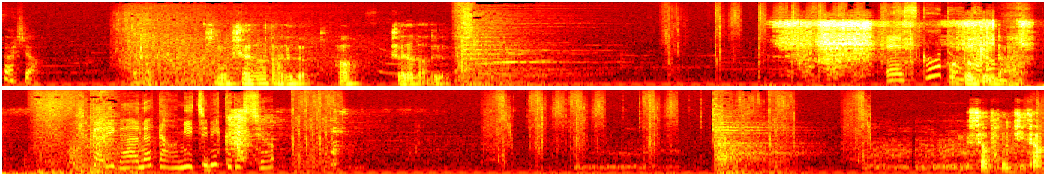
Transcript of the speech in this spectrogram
傻笑。什么？下一张打这个？好，下一张打这个。エスコート哦を，都给我打。光があなたを導くでしょう是要碰几张？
